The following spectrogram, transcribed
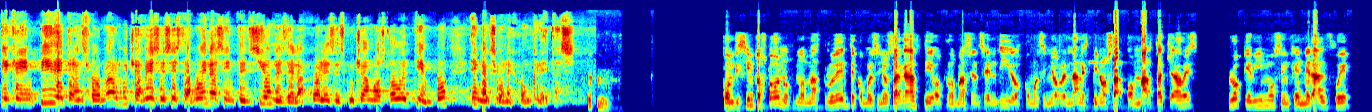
y que impide transformar muchas veces estas buenas intenciones de las cuales escuchamos todo el tiempo en acciones concretas. Con distintos tonos, unos más prudentes como el señor Sagasti, otros más encendidos como el señor Renán Espinosa o Marta Chávez, lo que vimos en general fue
